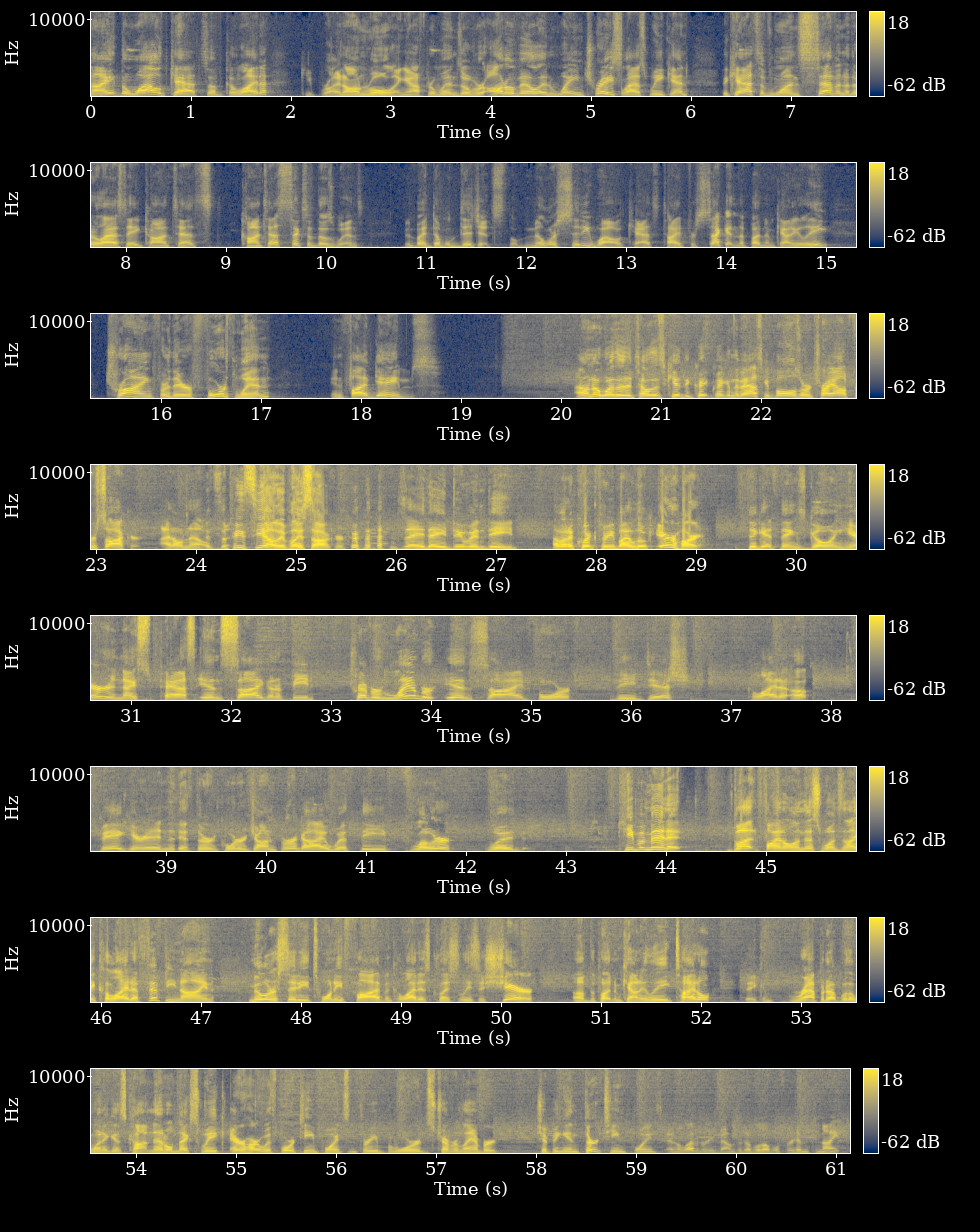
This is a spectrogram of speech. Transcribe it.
Tonight, the Wildcats of Kalida keep right on rolling after wins over Ottoville and Wayne Trace last weekend. The Cats have won seven of their last eight contests. Contests, six of those wins, been by double digits. The Miller City Wildcats tied for second in the Putnam County League, trying for their fourth win in five games. I don't know whether to tell this kid to quit kicking the basketballs or try out for soccer. I don't know. It's the PCL. They play soccer. Say they do indeed. How about a quick three by Luke Earhart to get things going here? A nice pass inside, going to feed Trevor Lambert inside for the dish. Kalida up big here in the third quarter. John Burguy with the floater would keep him in it, but final in this one tonight, Kalida 59, Miller City 25, and Kalida has clinched at least a share of the Putnam County League title. They can wrap it up with a win against Continental next week. Earhart with 14 points and three boards. Trevor Lambert chipping in 13 points and 11 rebounds, a double double for him tonight.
